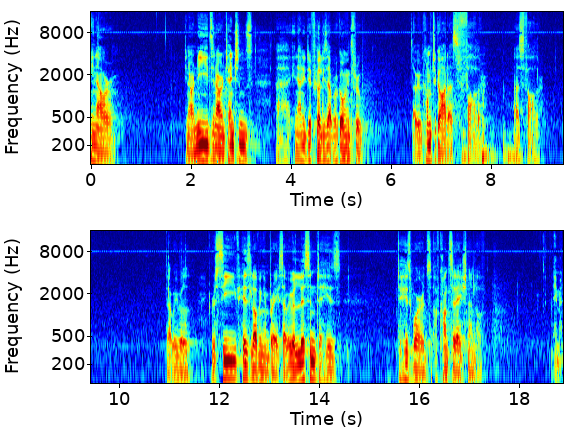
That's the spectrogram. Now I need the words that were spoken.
in our in our needs, in our intentions, uh, in any difficulties that we're going through, that we will come to God as Father, as Father. That we will receive His loving embrace, that we will listen to His to His words of consolation and love. Amen.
